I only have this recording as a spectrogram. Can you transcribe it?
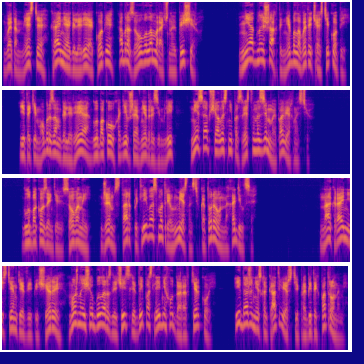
В этом месте крайняя галерея копий образовывала мрачную пещеру. Ни одной шахты не было в этой части копий, и таким образом галерея, глубоко уходившая в недра Земли, не сообщалась непосредственно с земной поверхностью. Глубоко заинтересованный, Джем Стар пытливо осмотрел местность, в которой он находился. На крайней стенке этой пещеры можно еще было различить следы последних ударов киркой, и даже несколько отверстий, пробитых патронами,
